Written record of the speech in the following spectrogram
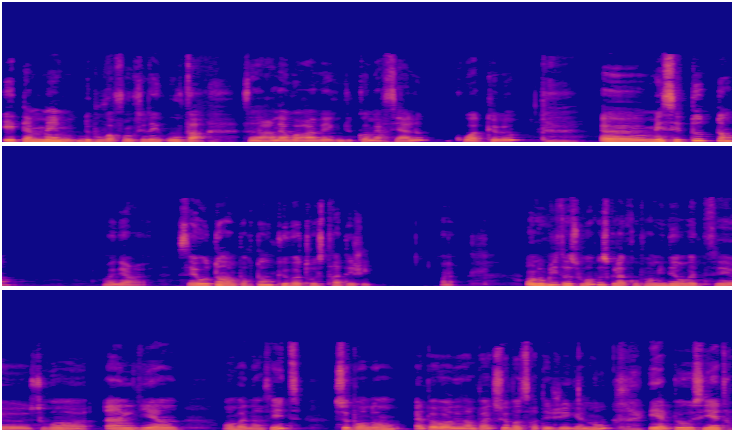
est à même de pouvoir fonctionner ou pas. Ça n'a rien à voir avec du commercial, quoique. Euh, mais c'est autant, on va dire, c'est autant important que votre stratégie. Voilà. On oublie très souvent parce que la conformité, en fait, c'est euh, souvent euh, un lien en bas d'un site. Cependant, elle peut avoir des impacts sur votre stratégie également. Et elle peut aussi être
